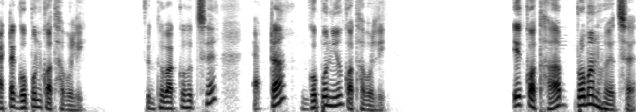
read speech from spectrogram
একটা গোপন কথা বলি। শুদ্ধ বাক্য হচ্ছে, একটা গোপনীয় কথা বলি। এ কথা প্রমাণ হয়েছে।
